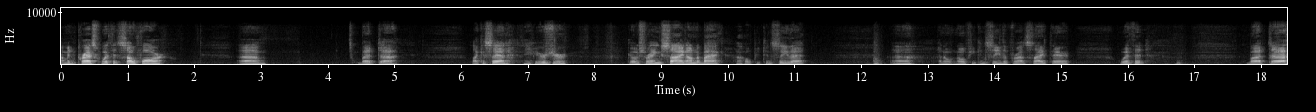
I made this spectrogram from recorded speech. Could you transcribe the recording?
I'm impressed with it so far. Um, but uh, like I said, here's your ghost ring sight on the back. I hope you can see that. Uh, I don't know if you can see the front sight there with it. But uh,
